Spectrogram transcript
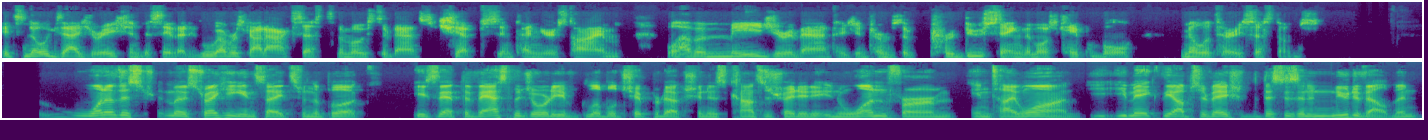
it's no exaggeration to say that whoever's got access to the most advanced chips in 10 years' time will have a major advantage in terms of producing the most capable military systems. One of the st- most striking insights from the book is that the vast majority of global chip production is concentrated in one firm in Taiwan. You, make the observation that this isn't a new development.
